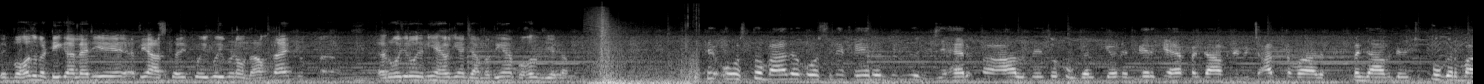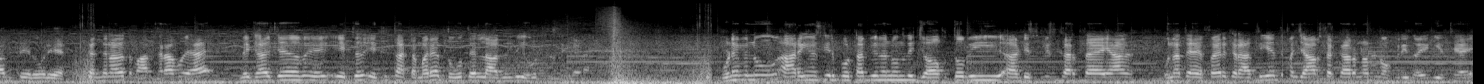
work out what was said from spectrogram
ਤੇ ਬਹੁਤ ਵੱਡੀ ਗੱਲ ਹੈ ਜੀ, ਇਹ ਇਤਿਹਾਸ ਕੋਈ ਕੋਈ ਕੋਈ ਬਣਾਉਂਦਾ ਹੁੰਦਾ ਹੈ ਰੋਜ਼ ਰੋਜ਼ ਨਹੀਂ ਇਹੋ ਜਿਹੀਆਂ ਜੰਮਦੀਆਂ, ਬਹੁਤ ਵਧੀਆ ਕੰਮ। ਤੇ ਉਸ ਤੋਂ ਬਾਅਦ ਉਸ ਨੇ ਫਿਰ ਜਿਹੜੀ ਉਹ ਜ਼ਹਿਰ ਹਾਲ ਉਗਲਦੀ ਉਹਨੇ ਫਿਰ ਕਿਹਾ ਪੰਜਾਬ ਦੇ ਵਿੱਚ ਅੱਤਵਾਦ, ਪੰਜਾਬ ਦੇ ਵਿੱਚ ਉਗਰਵਾਦ ਫੇਰ ਹੋ ਰਿਹਾ ਹੈ। ਕੰਗਣਾ ਦਾ ਦਿਮਾਗ ਖਰਾਬ ਹੋਇਆ ਹੈ। ਮੇਰੇ ਖਿਆਲ 'ਚ ਇੱਕ ਇੱਕ ਘੱਟ ਮਰਿਆ, ਦੋ ਤਿੰਨ ਲਾ ਦਿੰਦੀ ਹੋਰ ਤੁਸੀਂ ਲੈਣਾ ਹੁਣੇ ਮੈਨੂੰ ਆ ਰਹੀਆਂ ਸੀ ਰਿਪੋਰਟਾਂ ਵੀ, ਉਹਨਾਂ ਨੂੰ ਉਹਨਾਂ ਦੀ ਜੌਬ ਤੋਂ ਵੀ ਡਿਸਮਿਸ ਕਰਤਾ ਹੈ ਜਾਂ ਉਹਨਾਂ ਤੇ ਐਫ ਆਈ ਆਰ ਕਰਾਤੀ ਹੈ ਤੇ ਪੰਜਾਬ ਸਰਕਾਰ ਉਹਨਾਂ ਨੂੰ ਨੌਕਰੀ ਦੇਵੇਗੀ ਇੱਥੇ ਆਏ।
